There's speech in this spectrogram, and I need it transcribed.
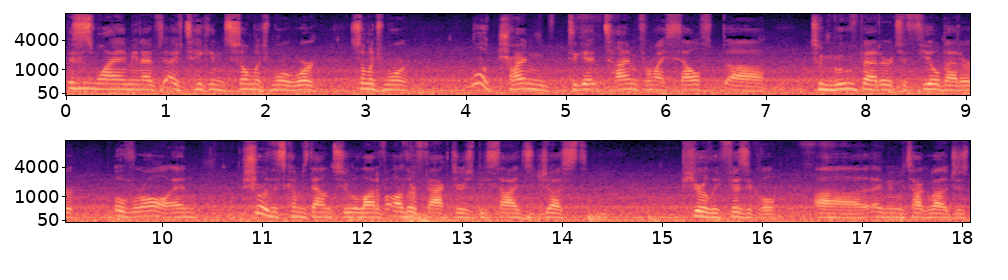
this is why I mean I've, I've taken so much more work, so much more, well, trying to get time for myself uh, to move better, to feel better overall. And sure, this comes down to a lot of other factors besides just purely physical. Uh, I mean, we talk about just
